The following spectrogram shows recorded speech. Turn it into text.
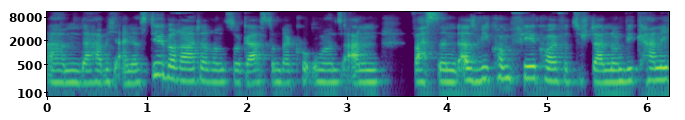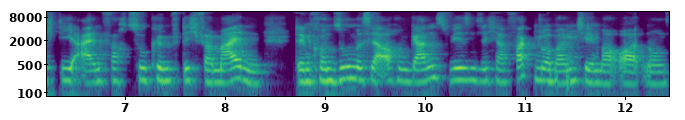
Ähm, da habe ich eine Stilberaterin zu Gast und da gucken wir uns an, was sind, also wie kommen Fehlkäufe zustande und wie kann ich die einfach zukünftig vermeiden? Denn Konsum ist ja auch ein ganz wesentlicher Faktor mhm. beim Thema Ordnung.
